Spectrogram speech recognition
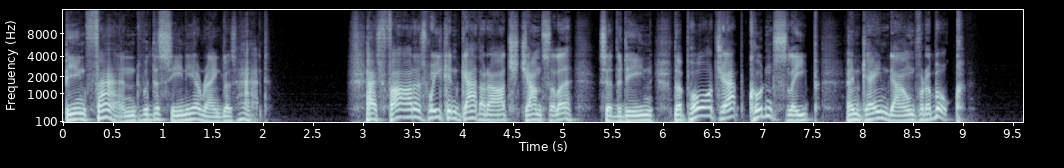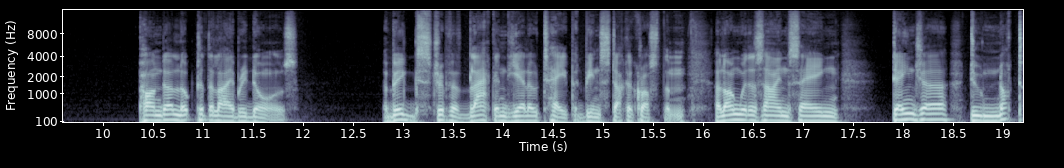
being fanned with the senior wrangler's hat. As far as we can gather, Arch Chancellor, said the Dean, the poor chap couldn't sleep and came down for a book. Ponder looked at the library doors. A big strip of black and yellow tape had been stuck across them, along with a sign saying, Danger, do not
